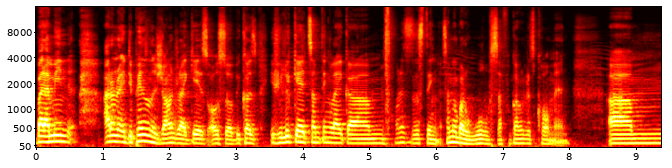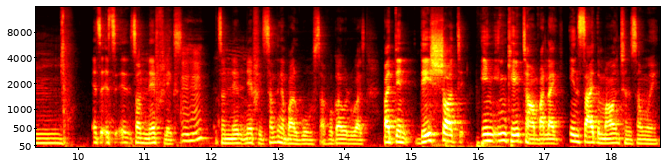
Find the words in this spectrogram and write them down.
But I mean, I don't know. It depends on the genre, I guess, also because if you look at something like um, what is this thing? Something about wolves. I forgot what it's called, man. Um, it's it's it's on Netflix. Mm-hmm. It's on Net- Netflix. Something about wolves. I forgot what it was. But then they shot in in Cape Town, but like inside the mountains somewhere,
